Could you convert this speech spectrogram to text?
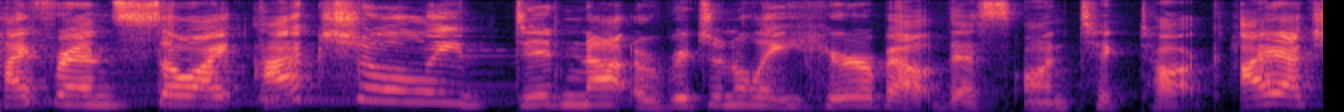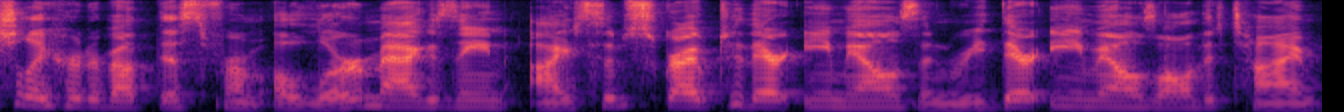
Hi friends, so I actually did not originally hear about this on TikTok. I actually heard about this from Allure magazine. I subscribe to their emails and read their emails all the time.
